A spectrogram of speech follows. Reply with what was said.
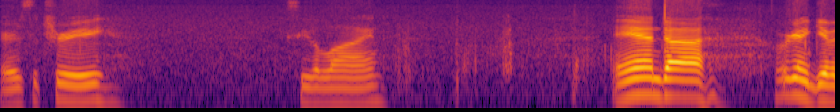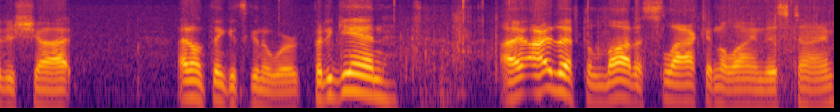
There's the tree. See the line. And uh, we're going to give it a shot. I don't think it's going to work. But again, I, I left a lot of slack in the line this time.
